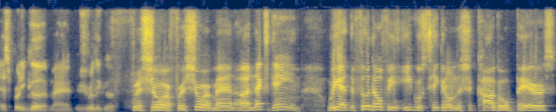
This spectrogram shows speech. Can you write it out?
it's pretty good, man. It's really good. For sure, for sure, man. Uh, next game, we got the Philadelphia Eagles taking on the Chicago Bears.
